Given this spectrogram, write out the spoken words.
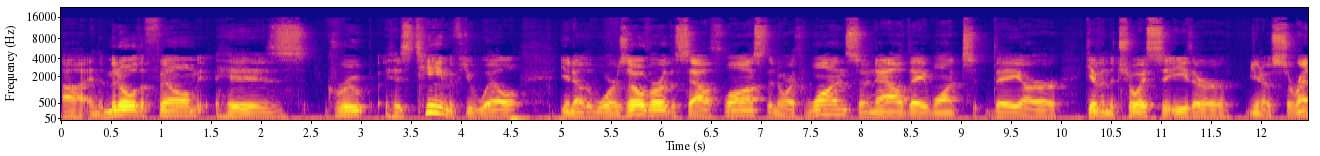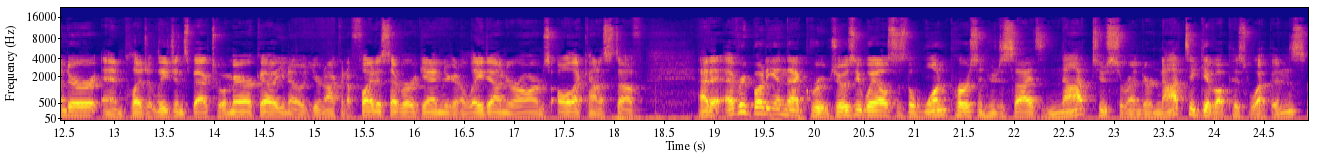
uh, in the middle of the film, his group, his team, if you will, you know, the war is over, the South lost, the North won, so now they want, they are given the choice to either you know surrender and pledge allegiance back to America. You know you're not going to fight us ever again. You're going to lay down your arms, all that kind of stuff. Out of everybody in that group, Josey Wales is the one person who decides not to surrender, not to give up his weapons,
